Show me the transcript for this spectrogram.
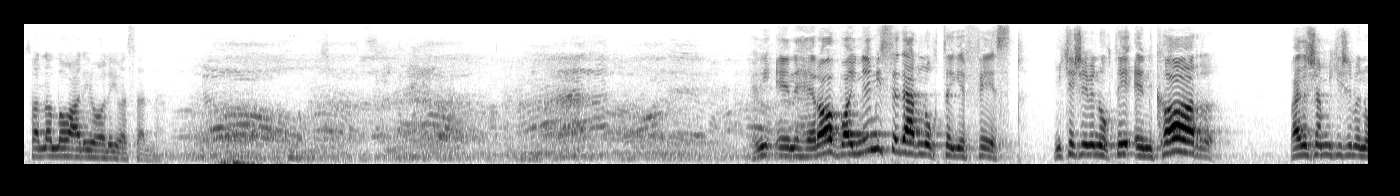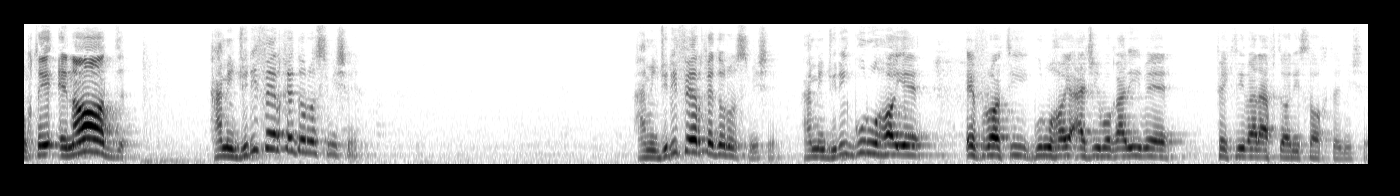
صلی الله علیه و آله و سلم. یعنی انحراف وای نمیسته در نقطه فسق. می‌کشه به نقطه انکار. بعدش هم می‌کشه به نقطه اناد. همینجوری فرقه درست میشه. همینجوری فرقه درست میشه. همینجوری گروه های افراطی گروه های عجیب و غریب فکری و رفتاری ساخته میشه.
